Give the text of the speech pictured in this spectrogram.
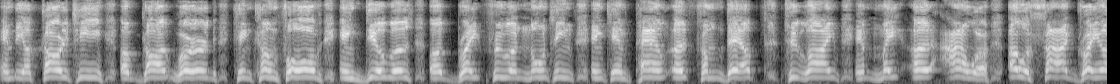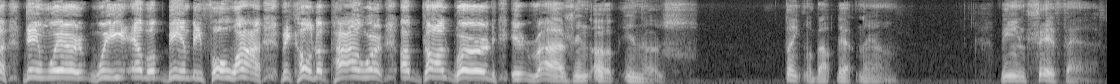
and the authority of God's word can come forth and give us a breakthrough anointing and can pass us from death to life and make our, our side greater than where we ever been before. Why? Because the power of God's word is rising up in us. Think about that now. Being steadfast,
